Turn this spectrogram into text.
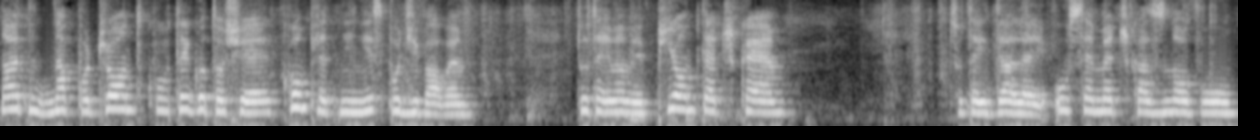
Nawet na początku tego to się kompletnie nie spodziewałem. Tutaj mamy piąteczkę. Tutaj dalej ósemeczka znowu.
